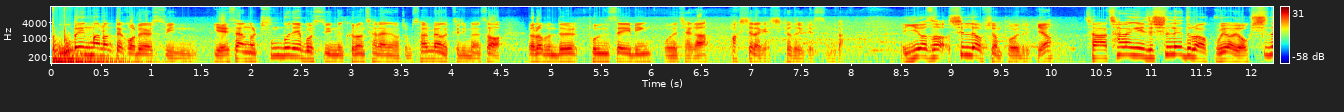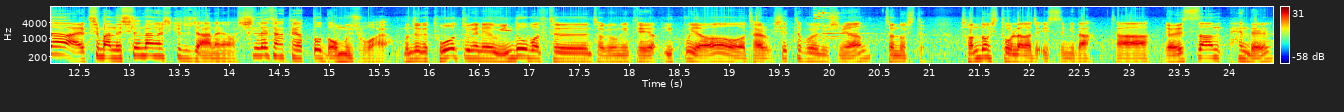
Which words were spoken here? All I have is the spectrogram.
500만 원대 거래할 수 있는 예상을 충분히 해볼 수 있는 그런 차량을 좀 설명을 드리면서 여러분들 돈 세이빙 오늘 제가 확실하게 시켜드리겠습니다. 이어서 실내 옵션 보여드릴게요. 자 차량이 이제 실내 들어왔고요. 역시나 알티마는 실망을 시켜주지 않아요. 실내 상태가 또 너무 좋아요. 먼저 도어 쪽에는 윈도우 버튼 적용이 되어 있고요. 자 이렇게 시트 보여주시면 전동 시트, 전동 시트 올라가져 있습니다. 자 열선 핸들,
